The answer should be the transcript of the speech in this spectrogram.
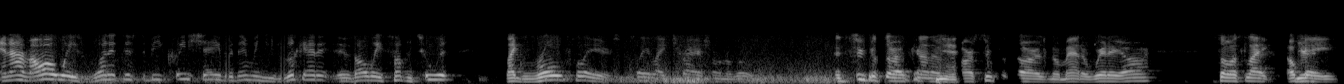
and I've always wanted this to be cliche, but then when you look at it, there's always something to it. Like role players play like trash on the road, and superstars kind of Yeah. are superstars no matter where they are. So it's like, okay,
